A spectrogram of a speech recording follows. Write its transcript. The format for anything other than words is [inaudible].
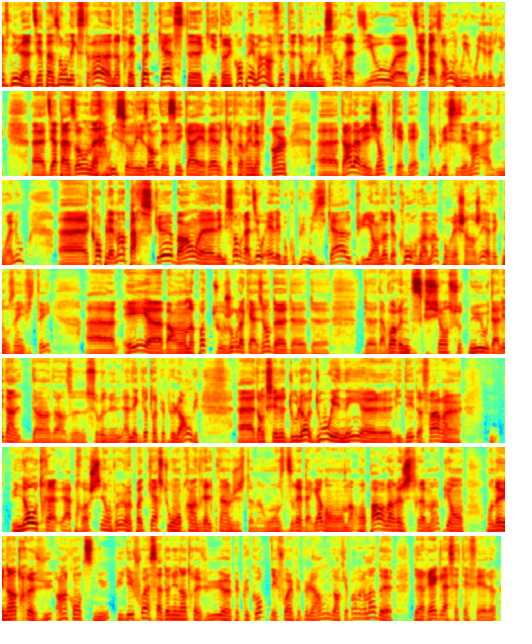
bienvenue à Diapason Extra, notre podcast euh, qui est un complément en fait de mon émission de radio euh, Diapason, oui, vous voyez le lien. Euh, Diapason, [laughs] oui, sur les ondes de CKRL 89.1 dans la région de Québec, plus précisément à Limoilou. complément parce que, bon, l'émission de radio, elle, est beaucoup plus musicale, puis on a de courts moments pour échanger avec nos invités. et ben, on n'a pas toujours l'occasion de d'avoir une discussion soutenue ou d'aller dans, dans, euh, sur une, anecdote un peu plus longue. Euh, donc, c'est d'où là, d'où est née euh, l'idée de faire une autre approche, si on veut, un podcast où on prendrait le temps, justement, où on se dirait, ben regarde, on, on part l'enregistrement, puis on, on, a une entrevue en continu, puis des fois, ça donne une entrevue un peu plus courte, des fois un peu plus longue, donc il n'y a pas vraiment de, de règles à cet effet-là.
